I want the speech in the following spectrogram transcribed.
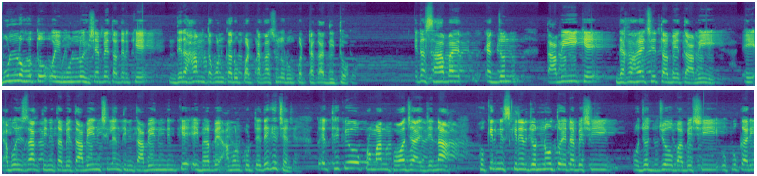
মূল্য হতো ওই মূল্য হিসাবে তাদেরকে দেড়হাম তখনকার রূপার টাকা ছিল, রূপার টাকা দিত। এটা সাহাবায় একজন তাবিকে দেখা হয়েছে, তবে তাবি এই আবু ইসাক তিনি তবে তাবিন ছিলেন, তিনি তাবিনকে এইভাবে আমল করতে দেখেছেন। তো এর থেকেও প্রমাণ পাওয়া যায় যে না, ফকির মিসকিনের জন্যও তো এটা বেশি প্রযোজ্য বা বেশি উপকারী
